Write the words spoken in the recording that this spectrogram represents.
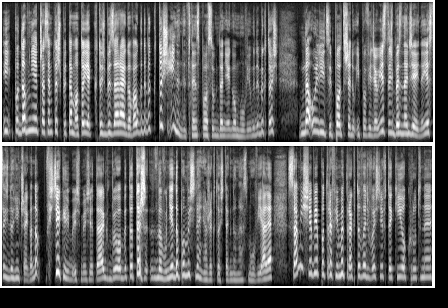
I podobnie czasem też pytam o to, jak ktoś by zareagował, gdyby ktoś inny w ten sposób do niego mówił. Gdyby ktoś na ulicy podszedł i powiedział, jesteś beznadziejny, jesteś do niczego. No, wścieklibyśmy się, tak? Byłoby to też znowu nie do pomyślenia, że ktoś tak do nas mówi, ale sami siebie potrafimy traktować właśnie w taki okrutny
